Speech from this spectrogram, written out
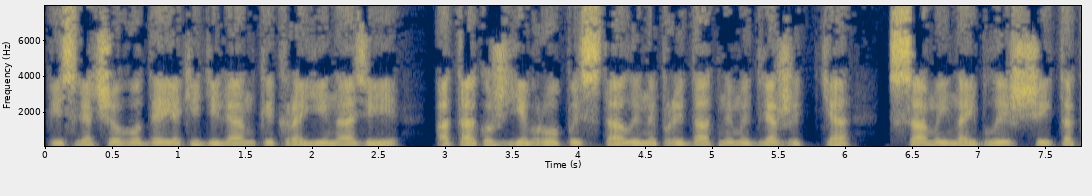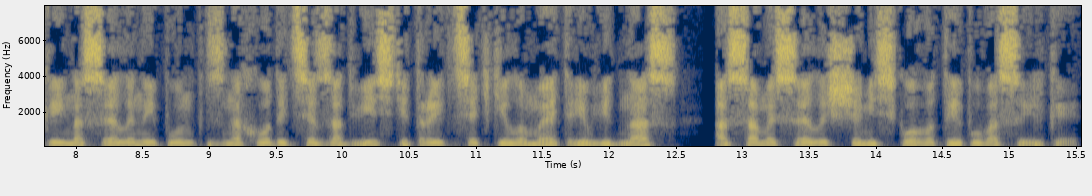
після чого деякі ділянки країн Азії, а також Європи стали непридатними для життя. Самий найближчий такий населений пункт знаходиться за 230 кілометрів від нас, а саме селище міського типу Васильки,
